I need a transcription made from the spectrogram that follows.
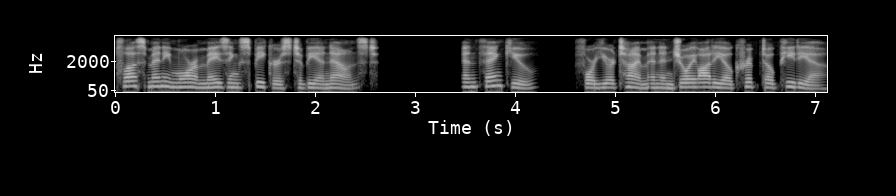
Plus many more amazing speakers to be announced. And thank you, for your time and enjoy Audio Cryptopedia.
